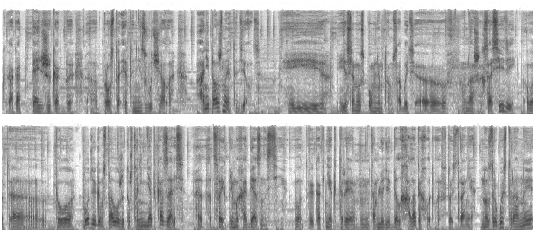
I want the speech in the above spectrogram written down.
Как опять же, как бы э, просто это не звучало. Они должны это делать. И если мы вспомним там события э, у наших соседей, вот, э, то подвигом стало уже то, что они не отказались от своих прямых обязанностей, вот, э, как некоторые там люди в белых халатах вот в, той стране. Но с другой стороны,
